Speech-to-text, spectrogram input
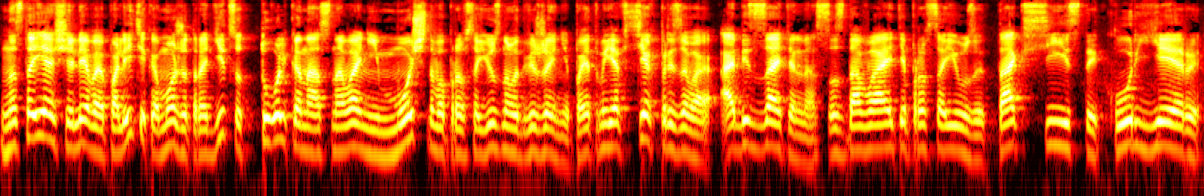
Настоящая левая политика может родиться только на основании мощного профсоюзного движения. Поэтому я всех призываю, обязательно создавайте профсоюзы, таксисты, курьеры,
